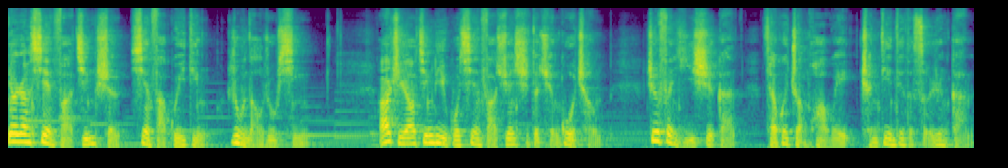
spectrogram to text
要让宪法精神、宪法规定入脑入心。而只要经历过宪法宣誓的全过程，这份仪式感才会转化为沉甸甸的责任感，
